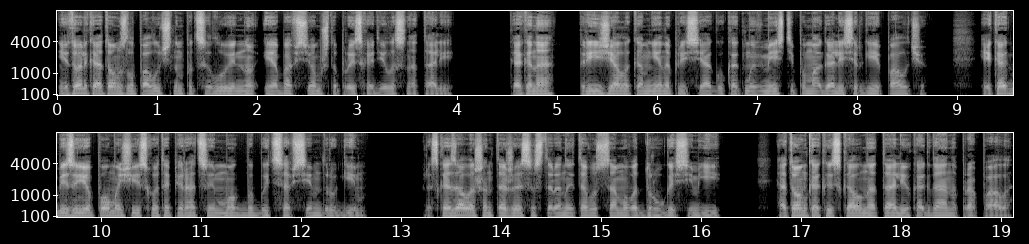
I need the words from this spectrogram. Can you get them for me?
Не только о том злополучном поцелуе, но и обо всем, что происходило с Натальей. Как она приезжала ко мне на присягу, как мы вместе помогали Сергею Павловичу, и как без ее помощи исход операции мог бы быть совсем другим. Рассказал о шантаже со стороны того самого друга семьи, о том, как искал Наталью, когда она пропала.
